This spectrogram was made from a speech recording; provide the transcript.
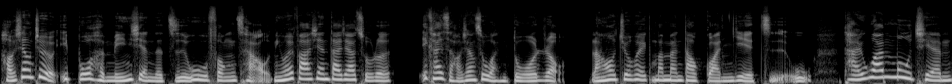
好像就有一波很明显的植物风潮。你会发现，大家除了一开始好像是玩多肉，然后就会慢慢到观叶植物。台湾目前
